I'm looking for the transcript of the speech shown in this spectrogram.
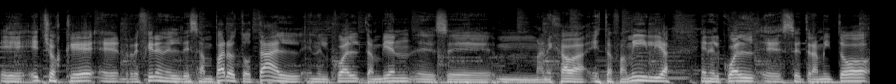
hechos que refieren el desamparo total en el cual también se manejaba esta familia, en el cual se tramitó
